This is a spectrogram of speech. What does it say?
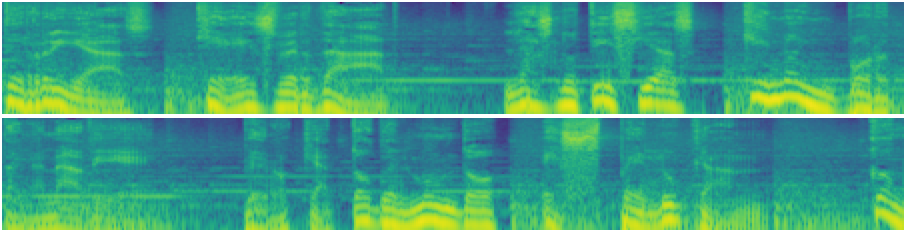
te rías, que es verdad. Las noticias que no importan a nadie, pero que a todo el mundo espelucan. Con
